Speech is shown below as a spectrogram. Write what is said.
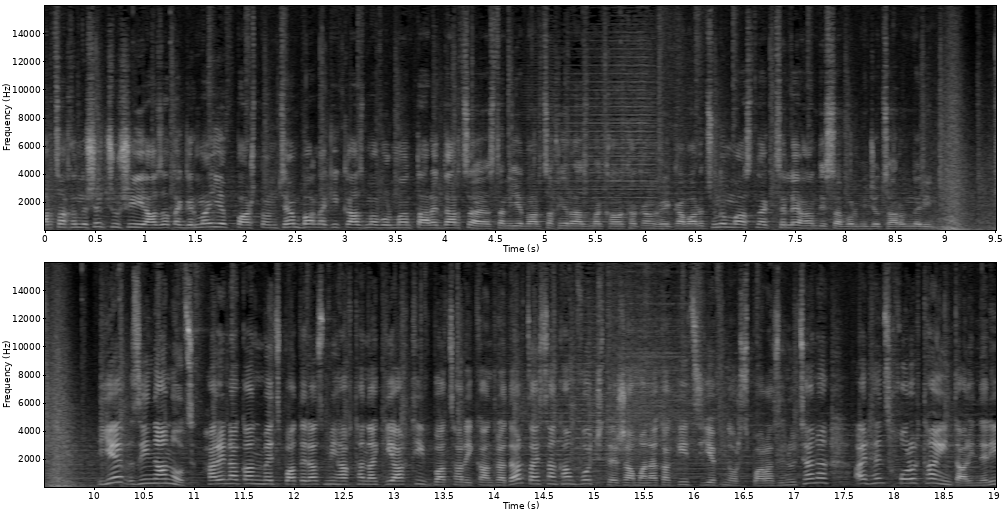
Արցախը նշեց Շուշիի ազատագրման եւ պաշտպանության բանակի կազմավորման տարեդարձը Հայաստանի եւ Արցախի ռազմաքաղաքական ղեկավարությունը մասնակցել է հանդիսավոր միջոցառումներին։ Եվ զինանոց, հարենական մեծ պատերազմի հաղթանակի ակտիվ բացառիկ անդրադարձ այս անգամ ոչ թե ժամանակակից եւ նոր սպառազինությանը, այլ հենց խորհրդային տարիների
